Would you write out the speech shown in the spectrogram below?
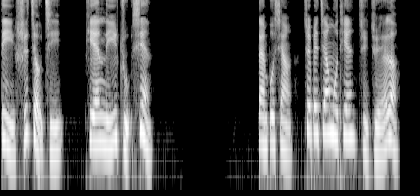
第十九集，偏离主线，但不想却被江慕天拒绝了。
